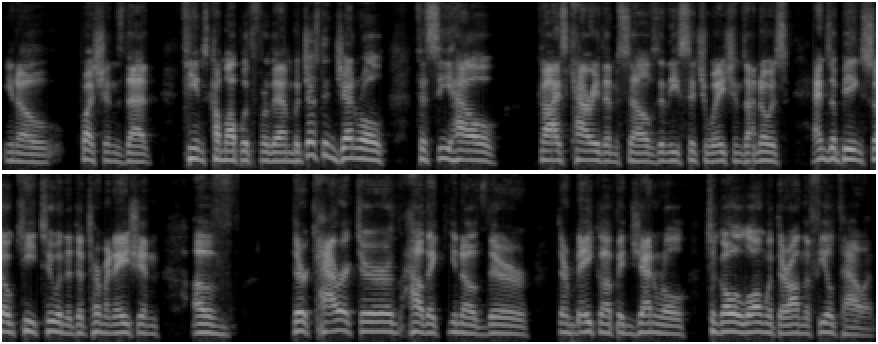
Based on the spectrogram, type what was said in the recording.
you know, questions that teams come up with for them, but just in general to see how guys carry themselves in these situations. I know it ends up being so key too in the determination of their character, how they, you know, their their makeup in general to go along with their on the field talent.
